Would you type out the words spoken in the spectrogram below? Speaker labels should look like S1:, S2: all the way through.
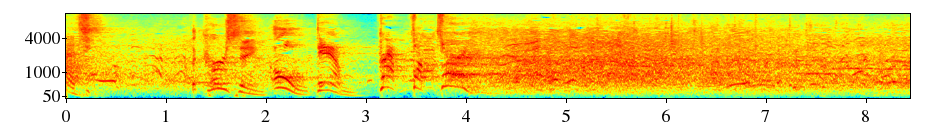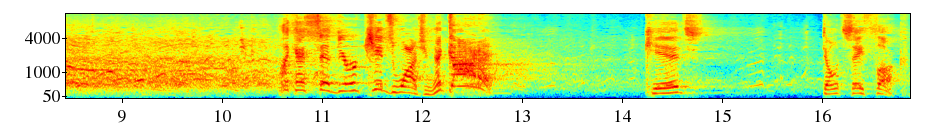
S1: The cursing. Oh, damn. Crap, fuck, sorry. Like I said, there are kids watching. I got it. Kids, don't say fuck.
